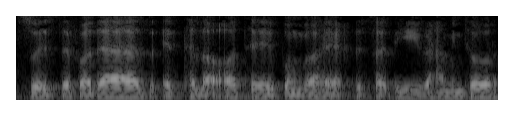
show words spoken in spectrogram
سوء استفاده از اطلاعات بنگاه اقتصادی و همینطور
